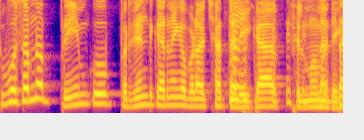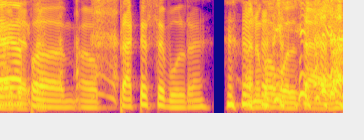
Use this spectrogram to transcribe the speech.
तो वो सब ना प्रेम को प्रेजेंट करने का बड़ा अच्छा तरीका फ़िल्मों में दिखाया आप जाता है। आप प्रैक्टिस से बोल रहे हैं। अनुभव बोलता है।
